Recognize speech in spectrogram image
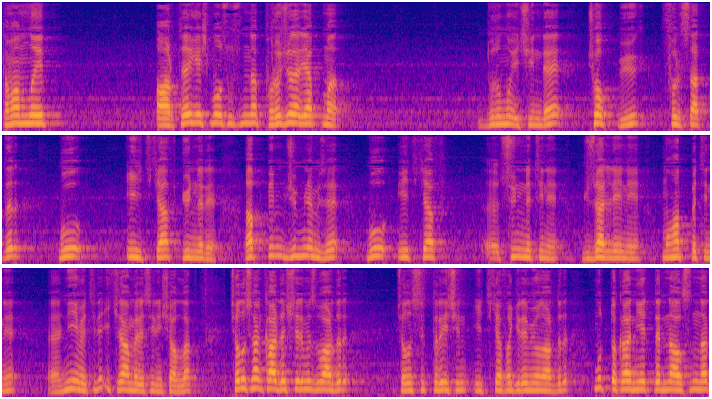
tamamlayıp artıya geçme hususunda projeler yapma durumu içinde çok büyük fırsattır bu itikaf günleri. Rabbim cümlemize bu itikaf e, sünnetini, güzelliğini, muhabbetini, e, nimetini ikram eylesin inşallah. Çalışan kardeşlerimiz vardır. Çalıştıkları için itikafa giremiyorlardır. Mutlaka niyetlerini alsınlar.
